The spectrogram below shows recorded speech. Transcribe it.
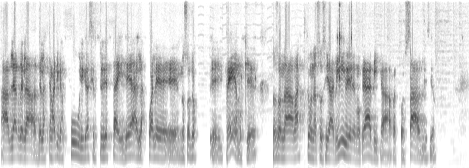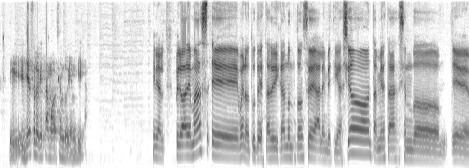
A hablar de, las temáticas públicas, ¿cierto? Y de estas ideas en las cuales eh, nosotros eh, creemos que no son nada más que una sociedad libre, democrática, responsable, ¿cierto? y eso es lo que estamos haciendo hoy en día. Genial. Pero además, eh, bueno, tú te estás dedicando entonces a la investigación, también estás haciendo eh,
